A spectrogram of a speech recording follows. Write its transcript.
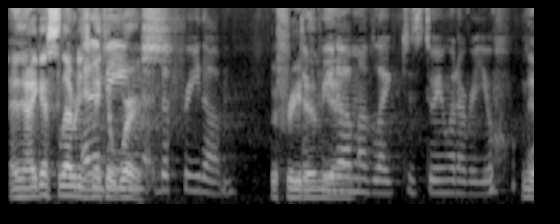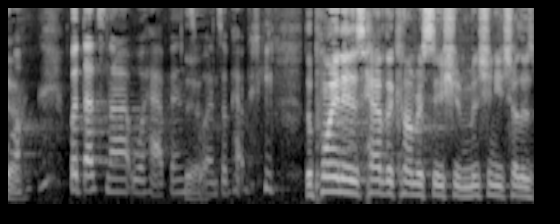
And I guess celebrities and make it worse. The freedom. The freedom, the freedom yeah. of like just doing whatever you Yeah. want. But that's not what happens. Yeah. What ends up happening. The point is, have the conversation, mention each other's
